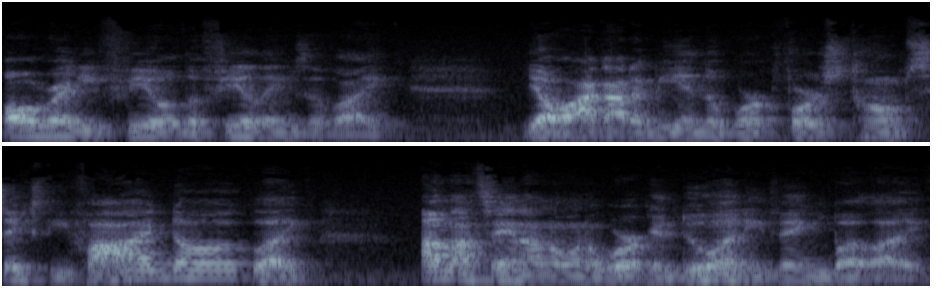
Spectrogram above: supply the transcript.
already feel the feelings of like, yo, I gotta be in the workforce till I'm 65, dog. Like, I'm not saying I don't want to work and do anything, but like,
